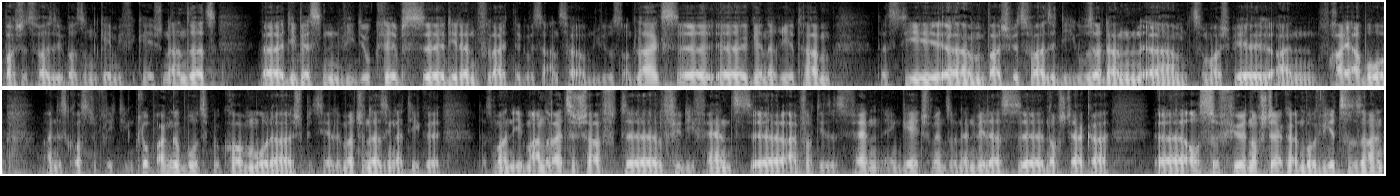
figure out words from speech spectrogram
beispielsweise über so einen Gamification-Ansatz äh, die besten Videoclips, äh, die dann vielleicht eine gewisse Anzahl an Views und Likes äh, äh, generiert haben, dass die ähm, beispielsweise die User dann ähm, zum Beispiel ein Freiabo eines kostenpflichtigen Clubangebots bekommen oder spezielle Merchandising-Artikel, dass man eben Anreize schafft äh, für die Fans, äh, einfach dieses Fan-Engagement, so nennen wir das, äh, noch stärker äh, auszuführen, noch stärker involviert zu sein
